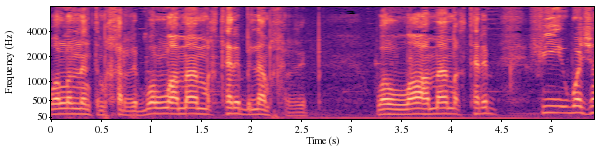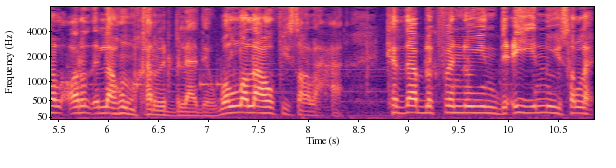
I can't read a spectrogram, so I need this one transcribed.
والله ان أنت مخرب. والله ما مقترب إلا مخرب. والله ما مقترب في وجه الأرض إلا هو مخرب بلاده. والله لا هو في صالحها كذاب لك في إنه يندعي إنه يصلح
